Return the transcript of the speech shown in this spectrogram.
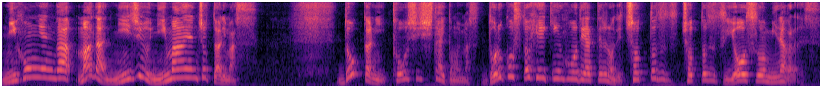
日本円がまだ22万円ちょっとあります。どっかに投資したいと思います。ドルコスト平均法でやってるので、ちょっとずつ、ちょっとずつ様子を見ながらです。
